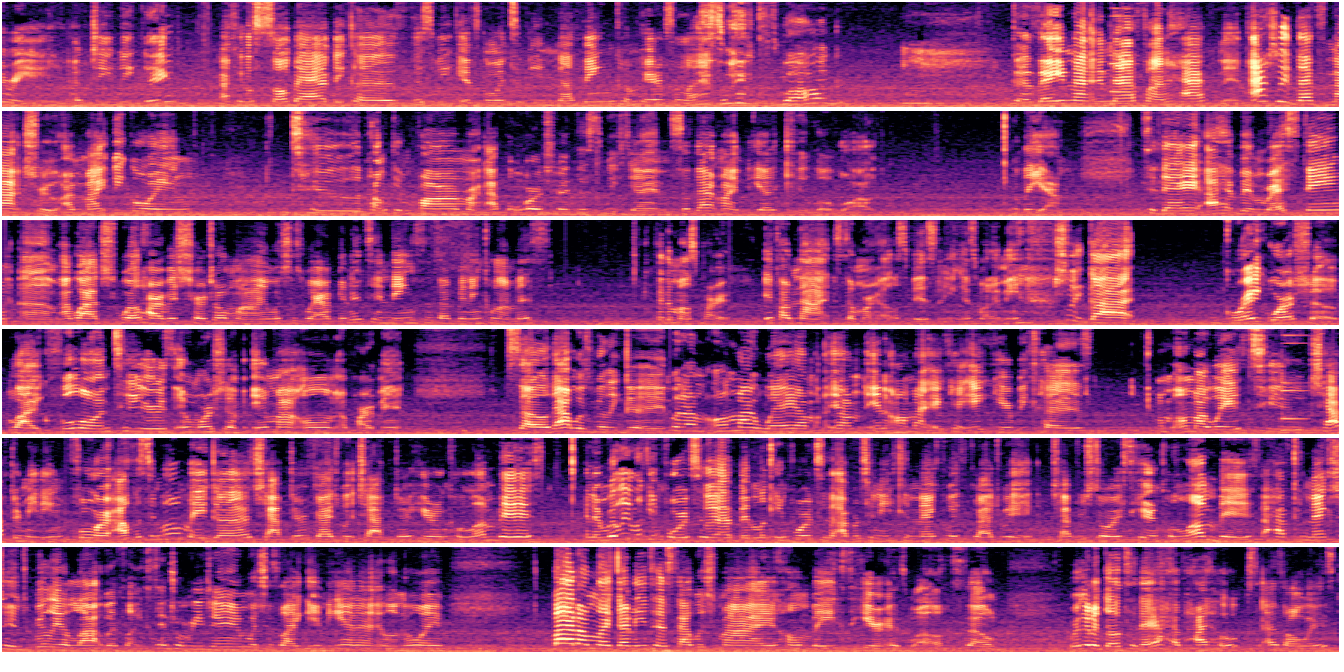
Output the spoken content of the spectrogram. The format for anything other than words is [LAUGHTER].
three of Gweekly. I feel so bad because this week is going to be nothing compared to [LAUGHS] last week's vlog. Because ain't nothing that fun happening. Actually, that's not true. I might be going to the pumpkin farm or apple orchard this weekend, so that might be a cute little vlog. But yeah, today I have been resting. Um, I watched World Harvest Church online, which is where I've been attending since I've been in Columbus for the most part if i'm not somewhere else visiting is what i mean. [LAUGHS] Actually got great worship like full on tears and worship in my own apartment. So that was really good. But i'm on my way i'm, I'm in all my aka gear because i'm on my way to chapter meeting for alpha sigma omega chapter graduate chapter here in columbus and I'm really looking forward to it. I've been looking forward to the opportunity to connect with graduate chapter sorors here in Columbus. I have connections really a lot with like Central Region, which is like Indiana, Illinois. But I'm like, I need to establish my home base here as well. So we're gonna go today. I have high hopes as always.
